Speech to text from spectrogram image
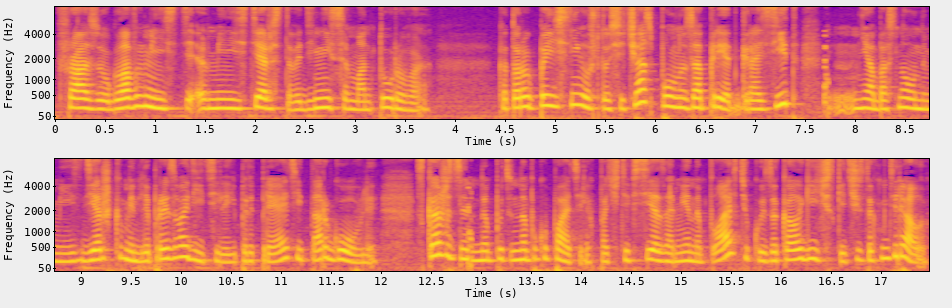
фразу главы министер- министерства Дениса Мантурова который пояснил, что сейчас полный запрет грозит необоснованными издержками для производителей и предприятий торговли. Скажется на, на покупателях почти все замены пластику из экологически чистых материалов,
